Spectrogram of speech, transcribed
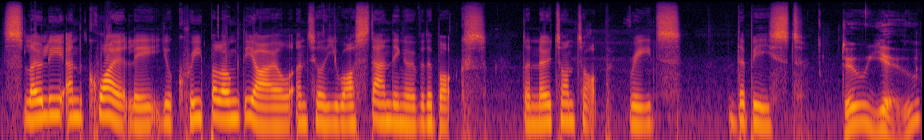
Slowly and quietly, you creep along the aisle until you are standing over the box. The note on top reads, The Beast. Do you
